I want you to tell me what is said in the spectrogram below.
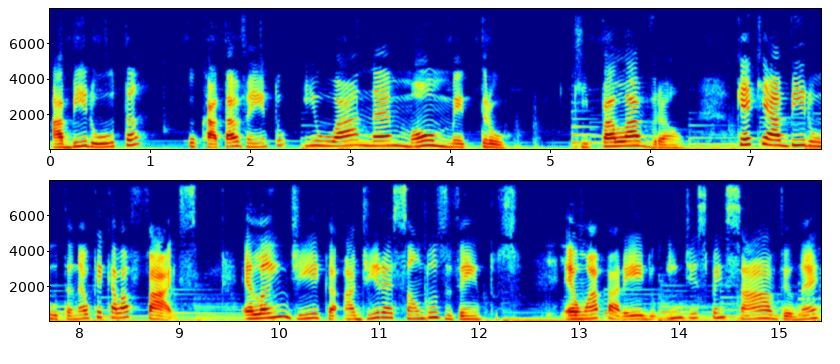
a biruta, o catavento e o anemômetro. Que palavrão! O que é, a biruta? Né? O que, que ela faz? Ela indica a direção dos ventos. É um aparelho indispensável né,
